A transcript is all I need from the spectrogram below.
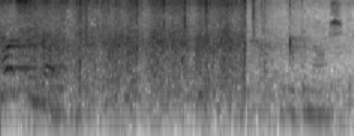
Слащенко. Это наш.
